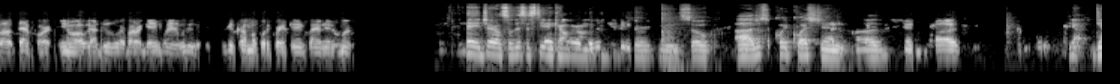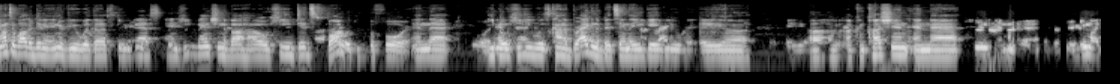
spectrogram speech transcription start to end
about that part. You know, all we gotta do is worry about our game plan. We can we can come up with a great game plan in a month. Hey Gerald, so this is Stephen Calder on the producer again. So uh, just a quick question. Uh, uh, yeah, Deontay Wilder did an interview with us through Ness, and he mentioned about how he did spar with you before, and that you know, he was kind of bragging a bit, saying that he gave you a uh, a, a concussion and that you might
